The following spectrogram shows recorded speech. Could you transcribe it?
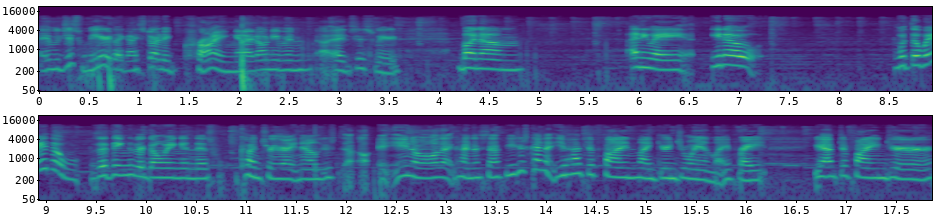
it was just weird like I started crying and I don't even uh, it's just weird. But um anyway you know with the way the the things are going in this country right now just uh, you know all that kind of stuff you just kind of you have to find like your joy in life right you have to find your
